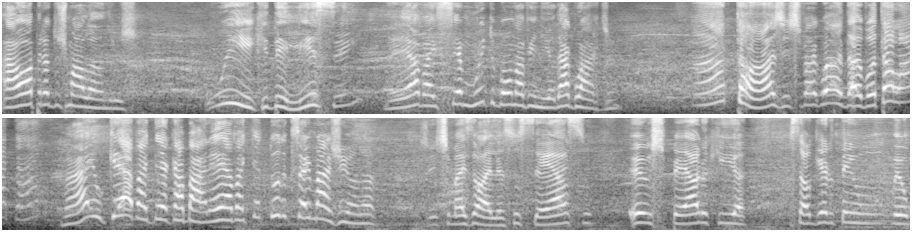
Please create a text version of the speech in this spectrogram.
A Ópera dos Malandros. Ui, que delícia, hein? É, vai ser muito bom na avenida, aguarde. Ah, tá, a gente vai guardar, eu vou estar tá lá? Vai, o quê? Vai ter cabaré, vai ter tudo que você imagina. Gente, mas olha, sucesso. Eu espero que o Salgueiro tenha um, eu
